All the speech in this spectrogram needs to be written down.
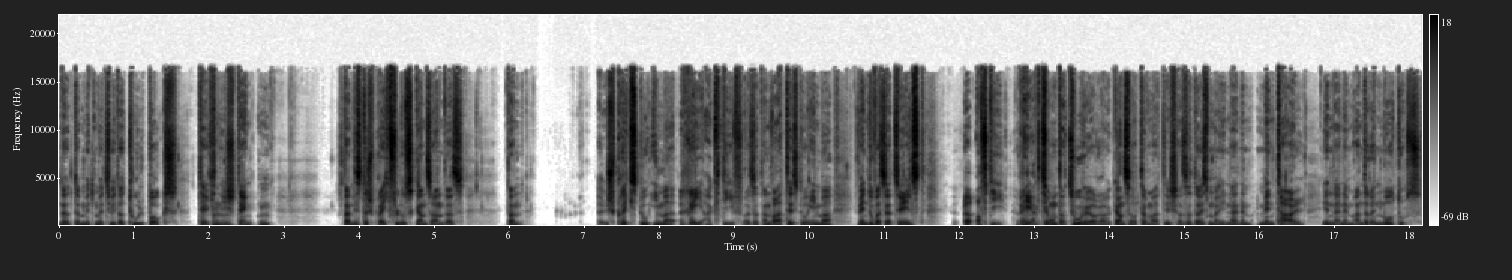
Damit wir jetzt wieder Toolbox technisch mhm. denken, dann ist der Sprechfluss ganz anders. Dann äh, sprichst du immer reaktiv, also dann wartest du immer, wenn du was erzählst, äh, auf die Reaktion der Zuhörer ganz automatisch. Also da ist man in einem mental, in einem anderen Modus.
